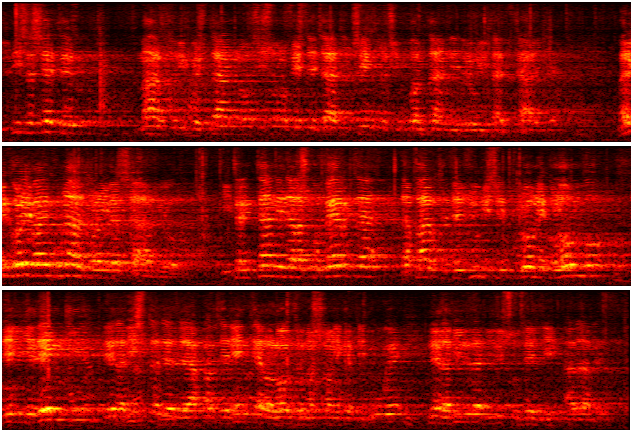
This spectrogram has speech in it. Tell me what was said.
Il 17 marzo di quest'anno si sono festeggiati 150 anni dell'Unità d'Italia, ma ricorreva anche un altro anniversario, i 30 anni dalla scoperta da parte del giudice Turone Colombo degli elenchi della lista delle appartenenti alla loggia massonica P2 nella villa di Lissogelli ad Arezzo.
